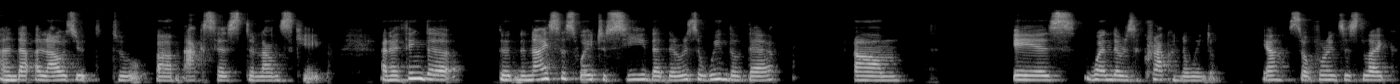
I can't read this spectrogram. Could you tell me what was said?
And that allows you to um, access the landscape. And i think the, the, the nicest way to see that there is a window there um, is when there is a crack in the window. Yeah? So for instance like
